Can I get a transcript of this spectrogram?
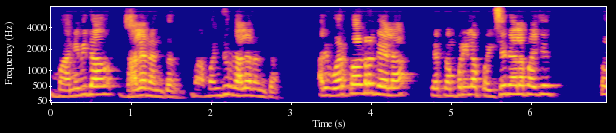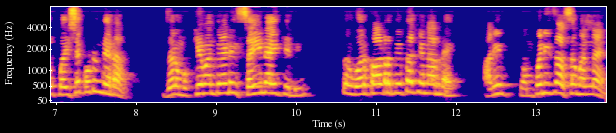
म- झाल्यानंतर मंजूर झाल्यानंतर. आणि वर्क ऑर्डर द्यायला त्या कंपनीला पैसे द्यायला पाहिजेत. पण पैसे कुठून देणार? जर मुख्यमंत्र्यांनी सही नाही केली तर वर्क ऑर्डर देताच येणार नाही. आणि कंपनीचं असं म्हणणं आहे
